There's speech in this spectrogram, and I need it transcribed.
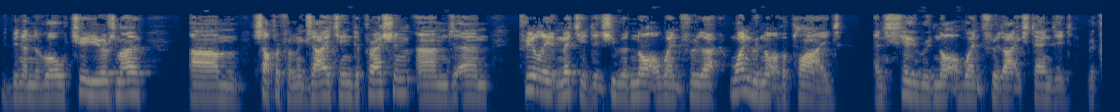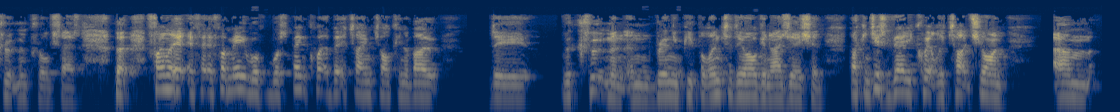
has been in the role two years now, um, suffered from anxiety and depression, and um, freely admitted that she would not have went through that. One would not have applied, and two would not have went through that extended recruitment process. But finally, if, if I may, we've, we've spent quite a bit of time talking about the recruitment and bringing people into the organisation. I can just very quickly touch on um,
